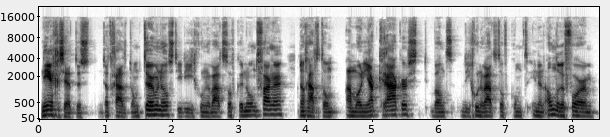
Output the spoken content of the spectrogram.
neergezet. Dus dat gaat het om terminals die die groene waterstof kunnen ontvangen. Dan gaat het om ammoniakkrakers, want die groene waterstof komt in een andere vorm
